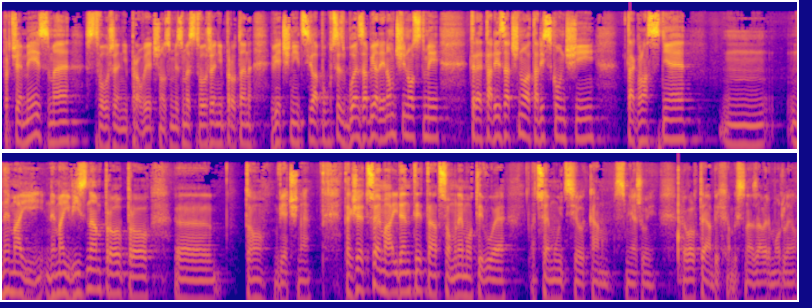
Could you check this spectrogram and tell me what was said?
protože my jsme stvořeni pro věčnost, my jsme stvořeni pro ten věčný cíl. A pokud se budeme zabývat jenom činnostmi, které tady začnou a tady skončí, tak vlastně mm, nemají, nemají význam pro, pro e, to věčné. Takže co je má identita, co mne motivuje, a co je můj cíl, kam směřuji. Dovolte, abych, abych se na závěr modlil.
